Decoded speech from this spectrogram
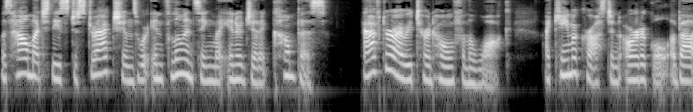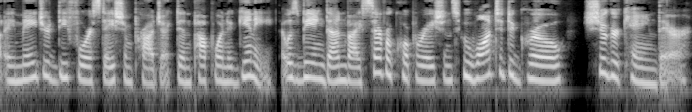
was how much these distractions were influencing my energetic compass. After I returned home from the walk, I came across an article about a major deforestation project in Papua New Guinea that was being done by several corporations who wanted to grow sugarcane there.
